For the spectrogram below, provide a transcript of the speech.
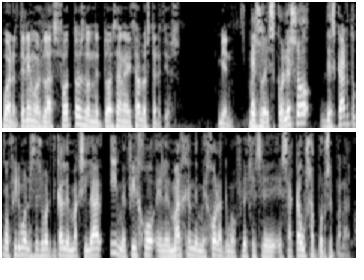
Bueno, tenemos las fotos donde tú has analizado los tercios. Bien. Eso es, con eso descarto, confirmo el exceso vertical del maxilar y me fijo en el margen de mejora que me ofrece esa causa por separado.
